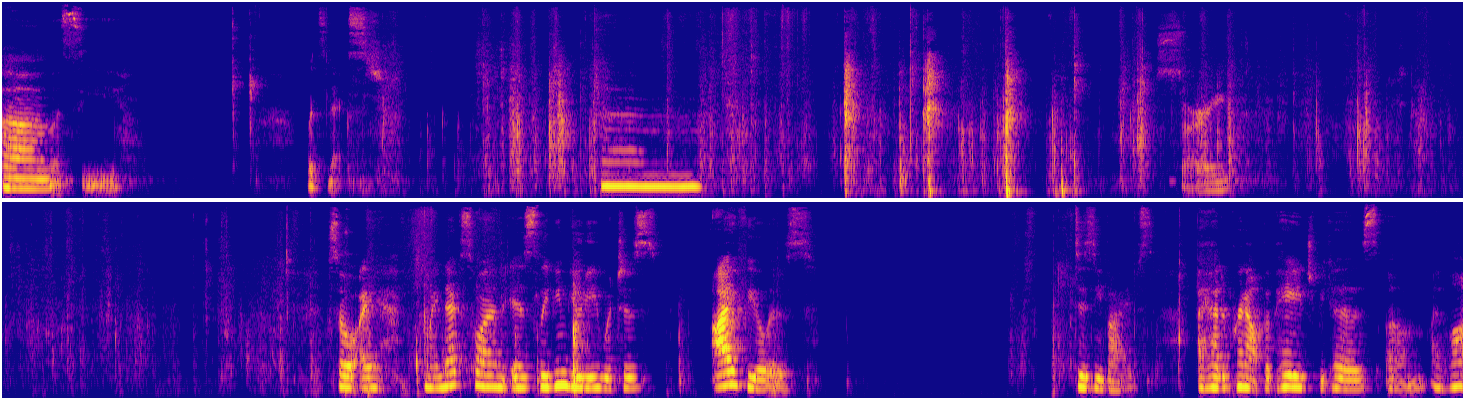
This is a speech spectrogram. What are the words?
Um, let's see. What's next? Um, sorry. So I, my next one is Sleeping Beauty, which is, I feel is Disney vibes. I had to print out the page because um, I, lo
